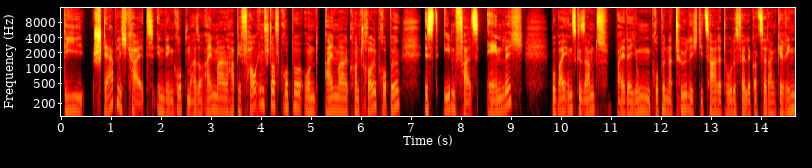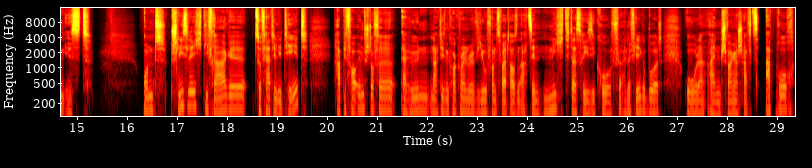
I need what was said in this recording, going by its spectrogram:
Die Sterblichkeit in den Gruppen, also einmal HPV-Impfstoffgruppe und einmal Kontrollgruppe, ist ebenfalls ähnlich, wobei insgesamt bei der jungen Gruppe natürlich die Zahl der Todesfälle Gott sei Dank gering ist. Und schließlich die Frage zur Fertilität. HPV-Impfstoffe erhöhen nach diesem Cochrane Review von 2018 nicht das Risiko für eine Fehlgeburt oder einen Schwangerschaftsabbruch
